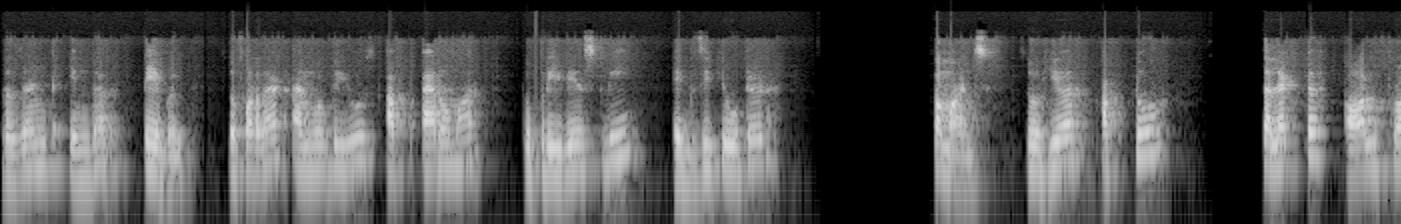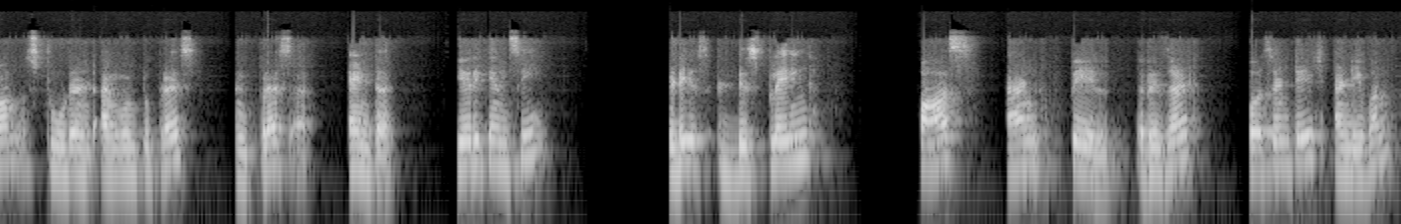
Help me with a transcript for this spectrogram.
present in the table. So for that i'm going to use up arrow mark to previously executed commands so here up to select all from student i'm going to press and press enter. Here you can see it is displaying pass and fail result percentage and even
